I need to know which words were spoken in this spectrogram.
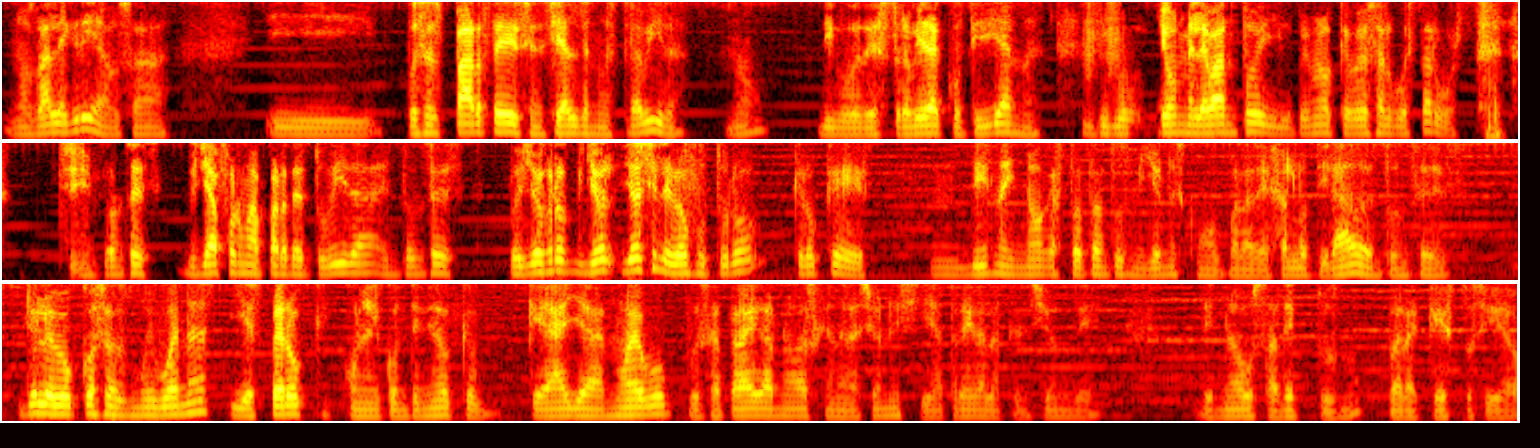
nos da alegría, o sea, y pues es parte esencial de nuestra vida, ¿no? Digo, de nuestra vida cotidiana. Digo, yo me levanto y lo primero que veo es algo Star Wars. Sí. Entonces, ya forma parte de tu vida. Entonces, pues yo creo que yo, yo sí le veo futuro. Creo que Disney no gastó tantos millones como para dejarlo tirado, entonces yo le veo cosas muy buenas y espero que con el contenido que, haya nuevo, pues atraiga nuevas generaciones y atraiga la atención de, nuevos adeptos, ¿no? Para que esto siga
